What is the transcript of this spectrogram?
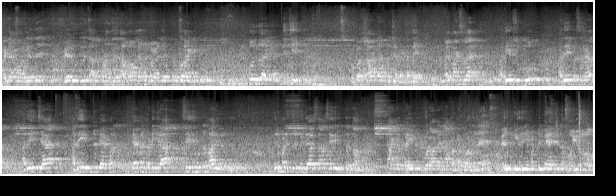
கன்னியாகுமரியிலேருந்து வேலூர்லேருந்து அரக்கோணத்துலேருந்து அம்மாவில் சட்டப்பாடிலேருந்து உருவாகி உருவாகி அடிச்சு ரொம்ப ஷார்ட்டாக முடிச்சிடுறேன் அதே கிளைமாக்ஸில் அதே சுப்பு அதே பெசனர் அதே சேர் அதே இந்து பேப்பர் பேப்பர் படிக்கிறார் செய்தி மட்டும் மாறி வருது. திருமணி திருப்பி தேவஸ்தானம் செய்தி கொடுத்துருக்கோம் நாங்கள் பைபிள் குரான் எல்லாம் பண்ண போகிறதில்ல வெறும் கீதையை மட்டுமே வச்சுட்டு போகிறோம்.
